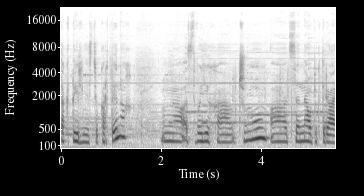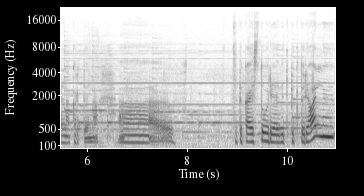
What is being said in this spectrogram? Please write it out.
тактильність у картинах своїх. Е, Чому Е, це неопікторіальна картина? Е, Це така історія від пікторіальної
